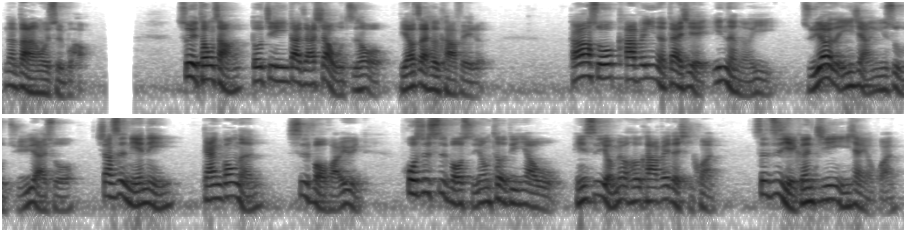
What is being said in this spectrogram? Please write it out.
那当然会睡不好。所以通常都建议大家下午之后不要再喝咖啡了。刚刚说咖啡因的代谢因人而异，主要的影响因素，举例来说，像是年龄、肝功能、是否怀孕，或是是否使用特定药物，平时有没有喝咖啡的习惯，甚至也跟基因影响有关。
